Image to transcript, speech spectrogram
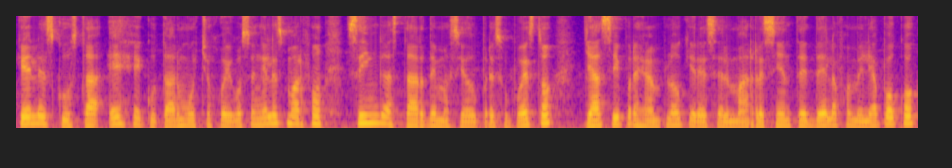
que les gusta ejecutar muchos juegos en el smartphone sin gastar demasiado presupuesto. Ya si por ejemplo quieres el más reciente de la familia Poco,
